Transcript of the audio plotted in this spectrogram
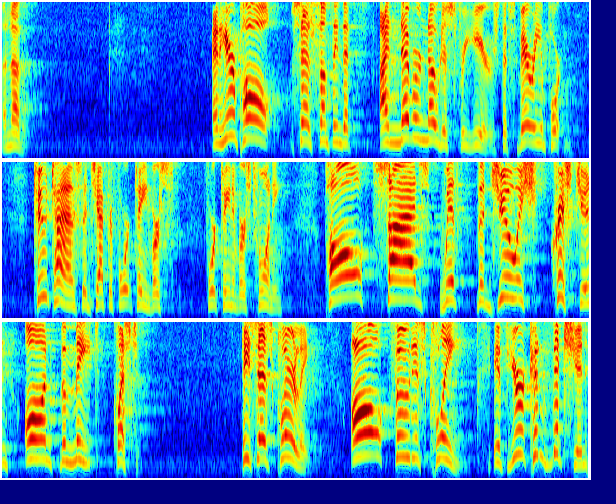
another. And here Paul says something that I never noticed for years that's very important. Two times in chapter 14, verse 14 and verse 20, Paul sides with the Jewish Christian on the meat question. He says clearly, all food is clean. If your conviction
